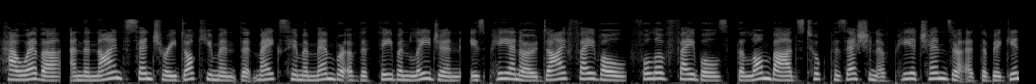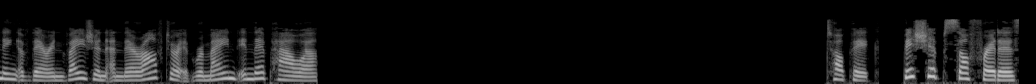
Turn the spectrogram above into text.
however, and the 9th century document that makes him a member of the Theban legion, is Pieno di Favole full of fables. The Lombards took possession of Piacenza at the beginning of their invasion and thereafter it remained in their power. Bishop Sophredus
